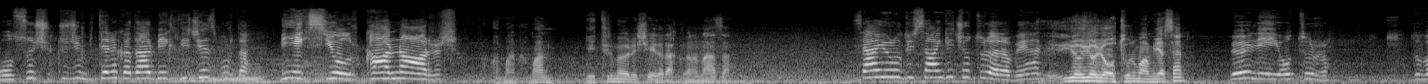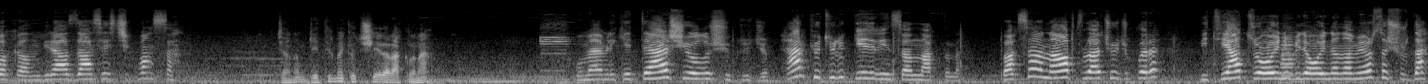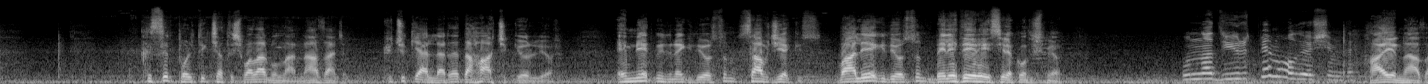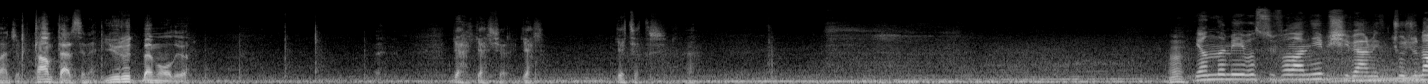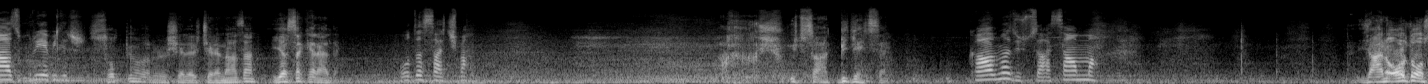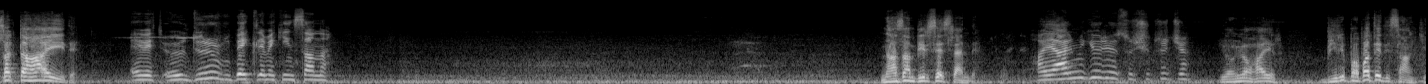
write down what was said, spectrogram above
Olsun Şükrücüğüm bitene kadar bekleyeceğiz burada. Bir eksiği olur. Karnı ağrır. Aman aman. Getirme öyle şeyler aklına Nazan. Sen yorulduysan geç otur arabaya hadi. Yo yo yo oturmam ya sen? Böyle iyi otururum. Dur bakalım biraz daha ses çıkmazsa. Canım getirme kötü şeyler aklına. Bu memlekette her şey olur Şükrücüğüm. Her kötülük gelir insanın aklına. Baksana ne yaptılar çocuklara. Bir tiyatro oyunu bile oynanamıyorsa şurada. Kısır politik çatışmalar bunlar Nazancığım. Küçük yerlerde daha açık görülüyor. Emniyet müdürüne gidiyorsun, savcıya küs. Valiye gidiyorsun, belediye reisiyle konuşmuyor. Bunun adı yürütme mi oluyor şimdi? Hayır Nazancığım, tam tersine. Yürütme mi oluyor? Gel gel şöyle gel. Geç otur. Ha. Yanına meyve suyu falan niye bir şey vermedik? Çocuğun ağzı kuruyabilir. Sokmuyorlar öyle şeyler içeri Nazan. Yasak herhalde. O da saçma. Ah şu üç saat bir geçse. Kalmaz üç saat sanma. Yani orada olsak daha iyiydi. Evet öldürür bu beklemek insanı. Nazan bir seslendi. Hayal mi görüyorsun Şükrücüğüm? Yo yo hayır. Biri baba dedi sanki.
